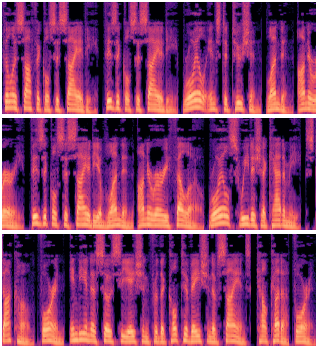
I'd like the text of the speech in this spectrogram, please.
Philosophical Society, Physical Society, Royal Institution, London Honorary, Physical Society of London Honorary Fellow, Royal Swedish Academy, Stockholm Foreign, Indian Association for the Cultivation of Science, Calcutta foreign.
